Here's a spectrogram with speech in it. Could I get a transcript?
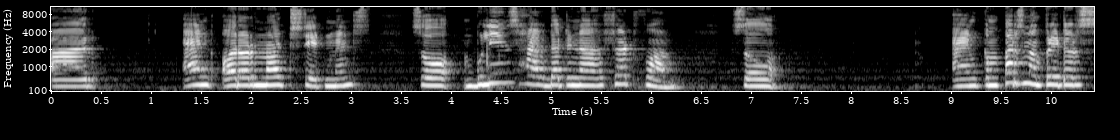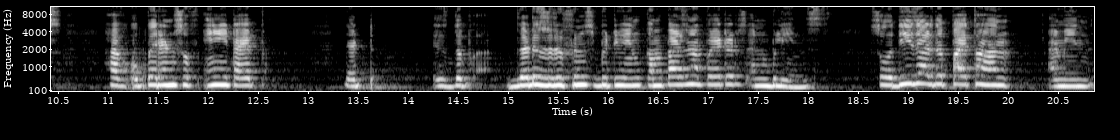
are and or or not statements. So booleans have that in a short form. So and comparison operators have operands of any type that is the that is the difference between comparison operators and booleans. So these are the python i mean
